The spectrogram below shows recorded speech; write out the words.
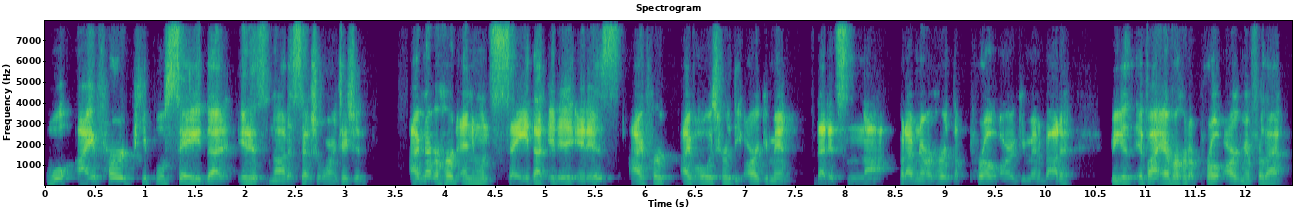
Well, I've heard people say that it is not a sexual orientation. I've never heard anyone say that it, it is. I've heard, I've always heard the argument that it's not, but I've never heard the pro argument about it. Because if I ever heard a pro argument for that,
